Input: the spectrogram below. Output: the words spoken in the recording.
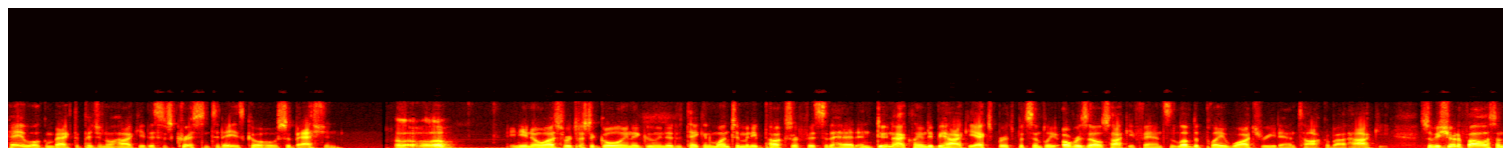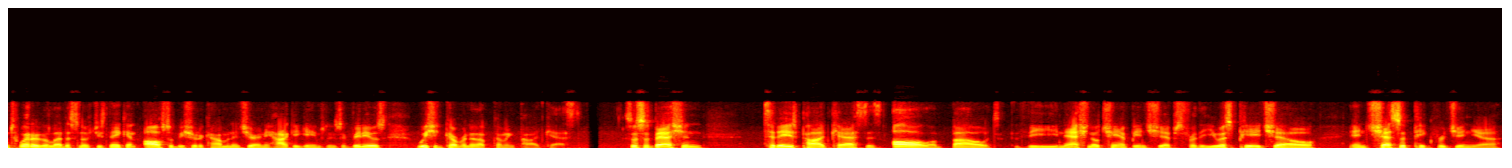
Hey, welcome back to Pigeonhole Hockey. This is Chris and today's co-host Sebastien. Hello, hello. And you know us, we're just a goalie and a goon that have taken one too many pucks or fists to the head and do not claim to be hockey experts, but simply overzealous hockey fans that love to play, watch, read, and talk about hockey. So be sure to follow us on Twitter to let us know what you think, and also be sure to comment and share any hockey games, news, or videos we should cover in an upcoming podcast. So, Sebastien, today's podcast is all about the national championships for the USPHL in Chesapeake, Virginia.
